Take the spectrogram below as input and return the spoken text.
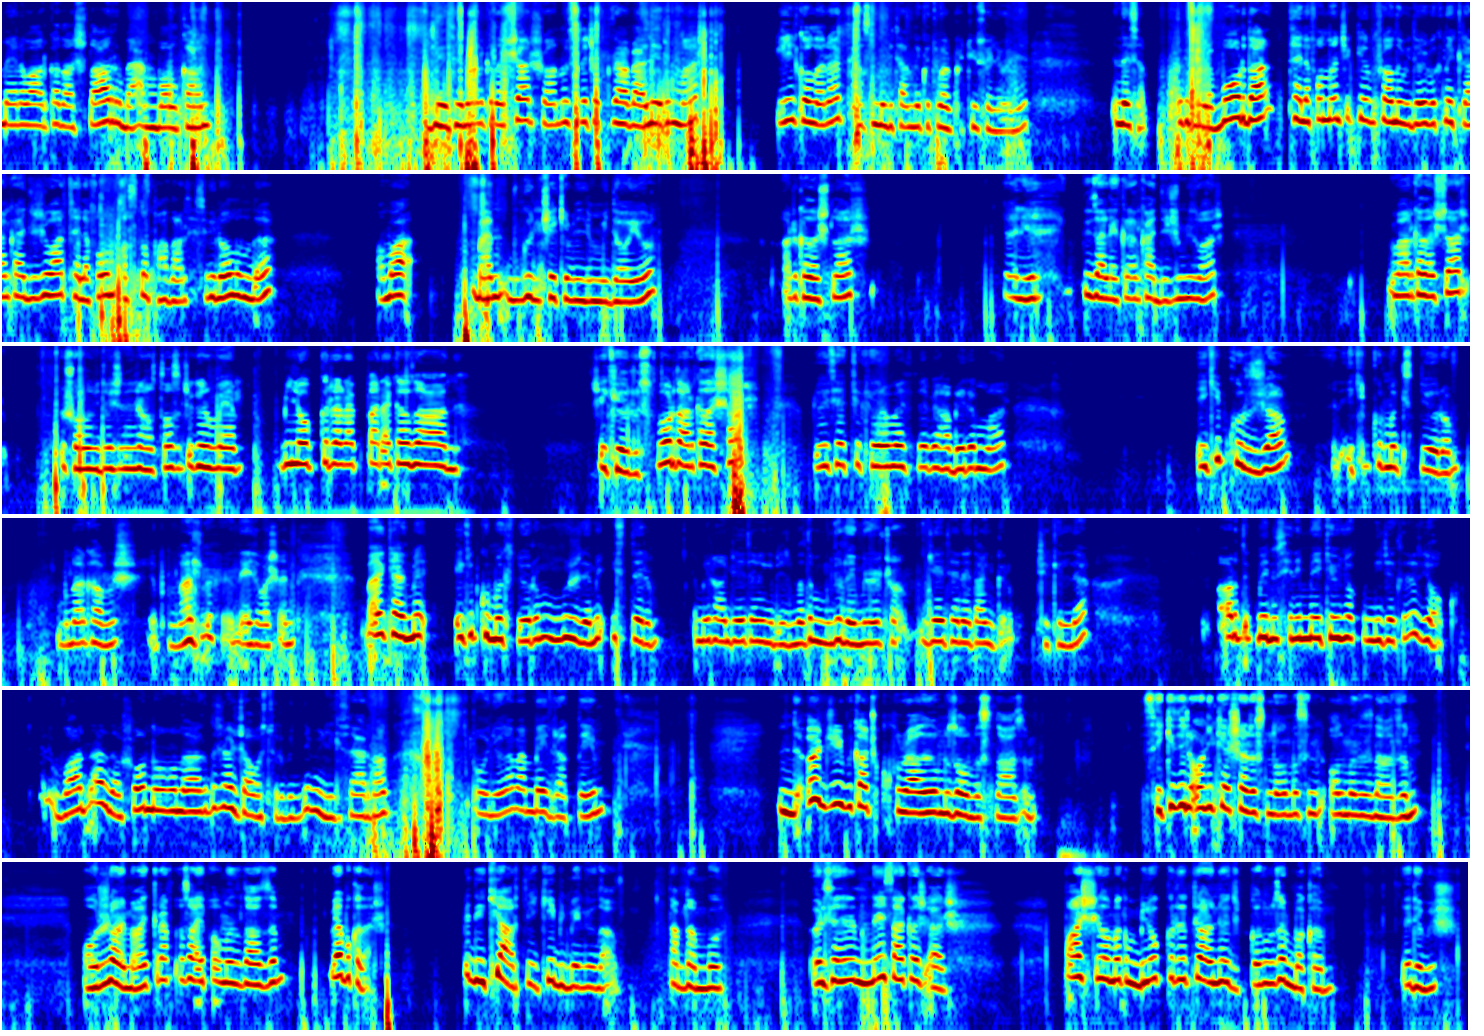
Merhaba arkadaşlar ben Volkan. GTN arkadaşlar şu anda size çok güzel haberlerim var. İlk olarak aslında bir tane de kötü var kötüyü söylüyor hani. Neyse. Bakın bu arada telefondan çekiyorum şu anda videoyu. Bakın ekran kaydedici var. Telefon aslında pazartesi günü alındı. Ama ben bugün çekebildim videoyu. Arkadaşlar yani güzel ekran kaydedicimiz var. Ve arkadaşlar şu an video sinir hastası çekiyorum ve blok kırarak para kazan. Çekiyoruz. Bu arada arkadaşlar videoyu tek çekiyorum ve size bir haberim var. Ekip kuracağım. Yani ekip kurmak istiyorum. Bunlar kalmış yapımdan. Neyse başlayalım. Ben kendime ekip kurmak istiyorum. Müjdemi isterim. Emirhan CTN gibi zaten video Emirhan CTN'den görüp çekildi. Artık beni senin bir ekibin yok mu diyecekseniz yok. Varlar da şu anda onlar arkadaşlar Java sürümünde bilgisayardan oynuyorlar. Ben Bedrock'tayım. Önce birkaç kuralımız olması lazım. 8 ile 12 yaş arasında olmasın, olmanız lazım. Orijinal Minecraft'a sahip olmanız lazım. Ve bu kadar. Bir de 2 artı 2'yi bilmeniz lazım. Tam tam bu. Öyle sanırım. Neyse arkadaşlar. Başlayalım bakın blok kırdıkça önce dükkanımıza bir bakalım. Ne demiş?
